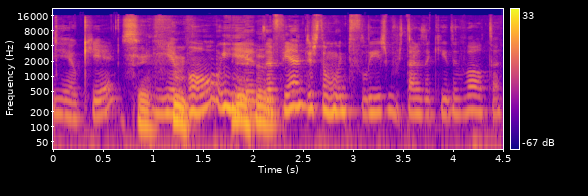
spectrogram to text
e é o que é. Sim. E é bom e é desafiante. Estou muito feliz por estares aqui de volta.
